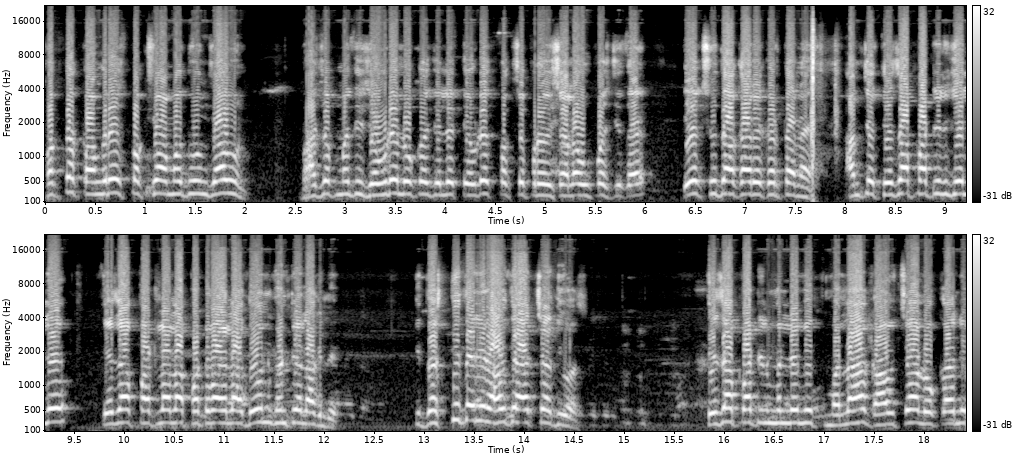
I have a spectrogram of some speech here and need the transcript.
फक्त काँग्रेस पक्षामधून जाऊन भाजपमध्ये जेवढे लोक गेले तेवढेच पक्ष प्रवेशाला उपस्थित आहे. एक सुद्धा कार्यकर्ता नाही. आमचे तेजा पाटील गेले. तेजा पाटलाला पटवायला दोन घंटे लागले. की दस्ती तरी राहू दे आजचा दिवस. तेजा पाटील म्हणले मी मला गावच्या लोकांनी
